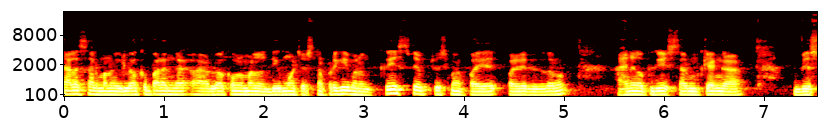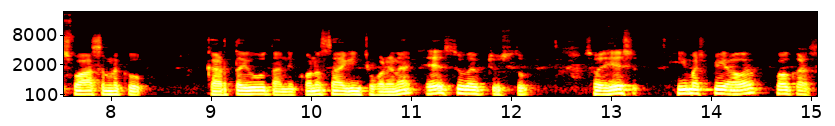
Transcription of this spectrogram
చాలాసార్లు మనం ఈ లోకపరంగా ఆ లోకంలో మనల్ని డిమోట్ చేసినప్పటికీ మనం క్రీస్ వైపు చూసి మనం పరి పరిగెత్తుతాం ఆయన ఉపయోగిస్తారు ముఖ్యంగా విశ్వాసమునకు కర్తయు దాన్ని కొనసాగించుకోవడైనా ఏసు వైపు చూస్తూ. So Yesu he must be our focus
